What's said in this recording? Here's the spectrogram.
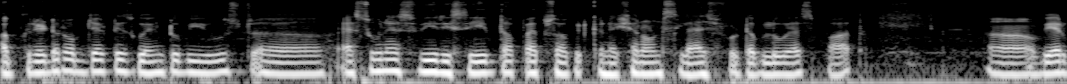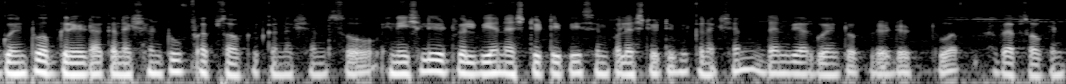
upgrader object is going to be used uh, as soon as we receive the WebSocket connection on slash for WS path uh, we are going to upgrade our connection to WebSocket connection. So initially it will be an HTTP simple HTTP connection. Then we are going to upgrade it to a, WebSocket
